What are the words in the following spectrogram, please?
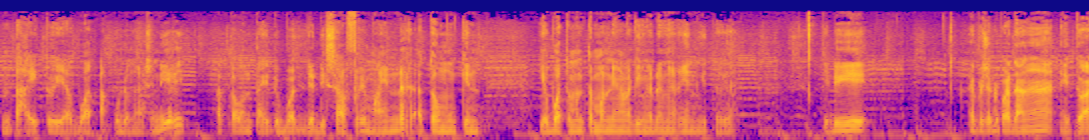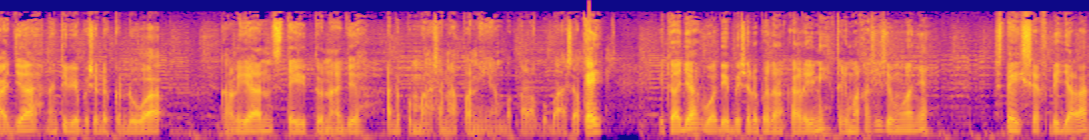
Entah itu ya buat aku dengar sendiri atau entah itu buat jadi self reminder atau mungkin ya buat teman-teman yang lagi ngedengerin gitu ya. Jadi episode perdana itu aja nanti di episode kedua kalian stay tune aja ada pembahasan apa nih yang bakal aku bahas oke okay? itu aja buat episode perdana kali ini terima kasih semuanya stay safe di jalan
